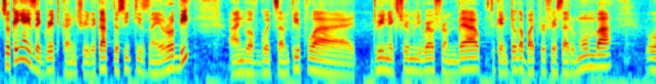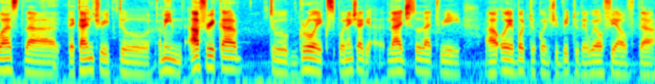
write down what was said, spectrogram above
So kenya is a great country. The capital city is nairobi and we've got some people uh, doing extremely well from there. We can talk about professor Lumumba who wants the, the country to i mean africa to grow exponentially large so that we are all able to contribute to the welfare of the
